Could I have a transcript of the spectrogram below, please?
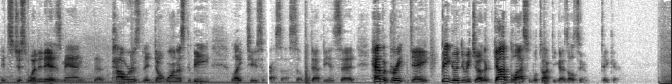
it's just what it is, man. The powers that don't want us to be like to suppress us. So, with that being said, have a great day. Be good to each other. God bless. We'll talk to you guys all soon. Take care.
